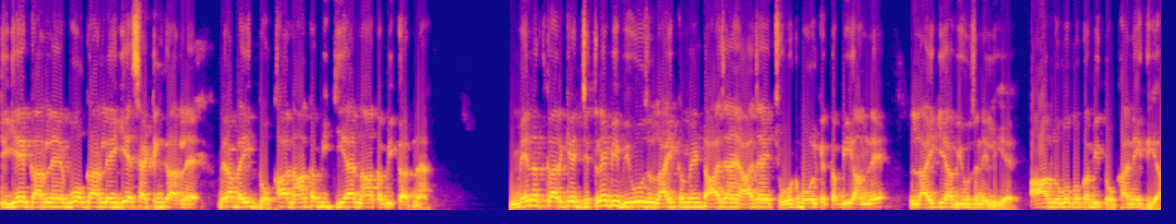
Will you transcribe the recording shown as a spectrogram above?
کہ یہ کر لیں، وہ کر لیں، یہ سیٹنگ کر لیں، میرا بھائی دھوکھا نہ کبھی کیا ہے نہ کبھی کرنا ہے۔ محنت کر کے جتنے بھی ویوز لائک کمنٹ آ جائیں آ جائیں، جھوٹ بول کے کبھی ہم نے لائک یا ویوز نہیں لیے۔ آپ لوگوں کو کبھی دھوکھا نہیں دیا۔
